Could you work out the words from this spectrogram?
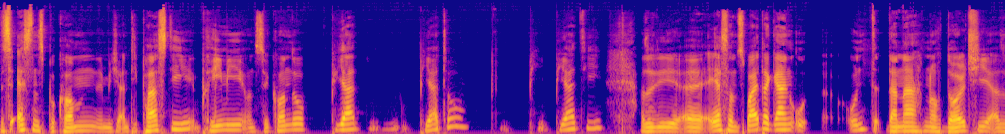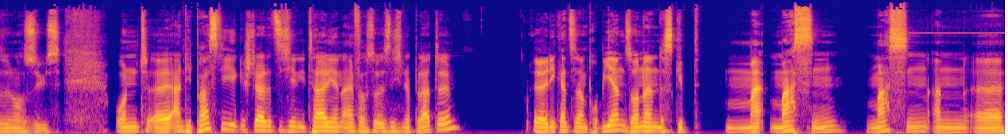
des Essens bekommen, nämlich Antipasti, Primi und Secondo Piat Piatto, Piatti, also die äh, erster und zweiter Gang und danach noch Dolci, also noch süß. Und äh, Antipasti gestaltet sich in Italien einfach so, ist nicht eine Platte, äh, die kannst du dann probieren, sondern es gibt Ma Massen, Massen an äh,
